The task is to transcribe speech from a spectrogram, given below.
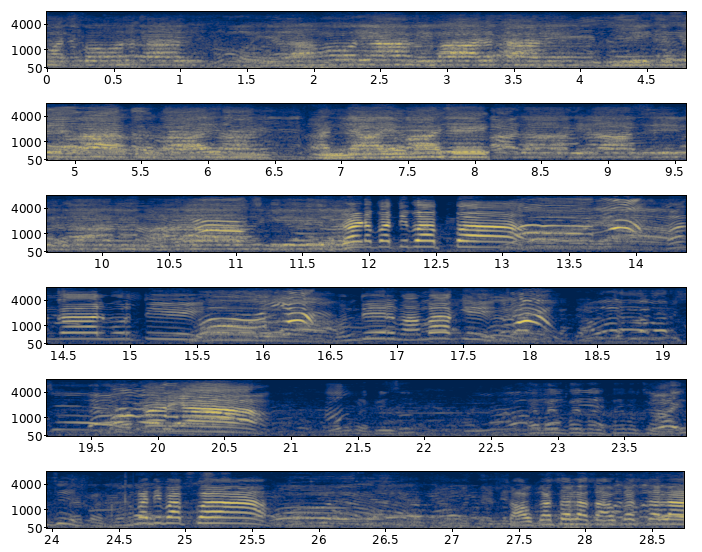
मत्कोणकारी मोर्या विबालकाने तुझीच सेवा करताय अन्याय माझे गणपती बाप्पा मंगल मूर्ती मामा की मोकर्या गणपती बाप्पा सावकाश चला सावकाश चला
